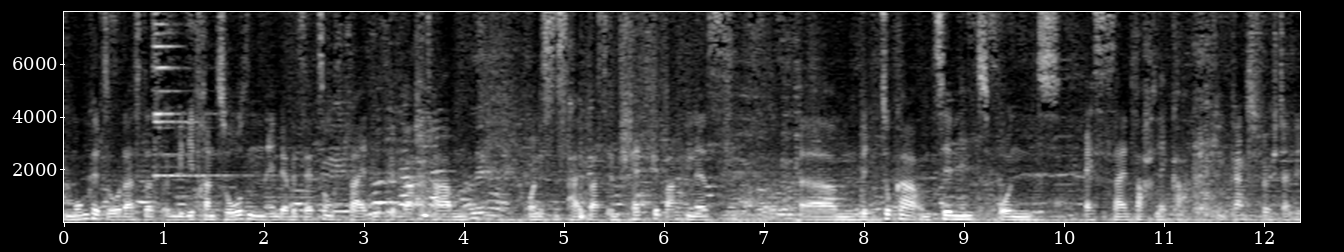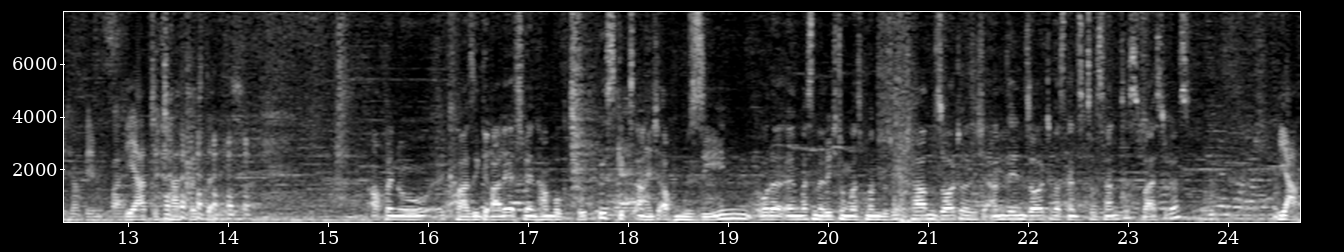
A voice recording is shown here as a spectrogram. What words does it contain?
munkelt so, dass das irgendwie die Franzosen in der Besetzungszeit mitgebracht haben. Und es ist halt was in Fett gebackenes, ähm, mit Zucker und Zimt und es ist einfach lecker. Klingt ganz fürchterlich auf jeden Fall. Ja, total fürchterlich. Auch wenn du quasi gerade erst wieder in Hamburg zurück bist, gibt es eigentlich auch Museen oder irgendwas in der Richtung, was man besucht haben sollte, was sich ansehen sollte, was ganz interessant ist? Weißt du das? Ja,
